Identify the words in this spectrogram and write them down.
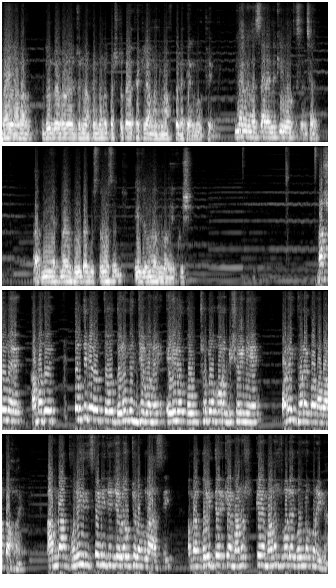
ভাই আমার দুর্ব্যবহারের জন্য আপনি মনে কষ্ট করে থাকলে আমাকে মাফ করে দেন মন থেকে না না না স্যার এটা কি বলতেছেন স্যার? আপনি আপনার ভুলটা বুঝতে পারছেন এই জন্য আমি অনেক খুশি। আসলে আমাদের প্রতিনিয়ত দৈনন্দিন জীবনে এইরকম ছোট বড় বিষয় নিয়ে অনেক ধরনের কথাবার্তা হয়। আমরা ধনী শ্রেণির যে লোকজনগুলো আছি, আমরা গরিবদেরকে মানুষকে মানুষ বলে গণ্য করি না।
